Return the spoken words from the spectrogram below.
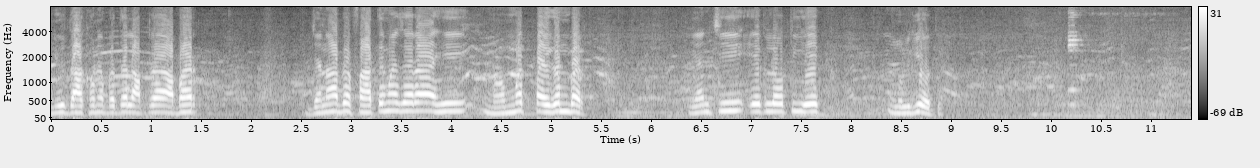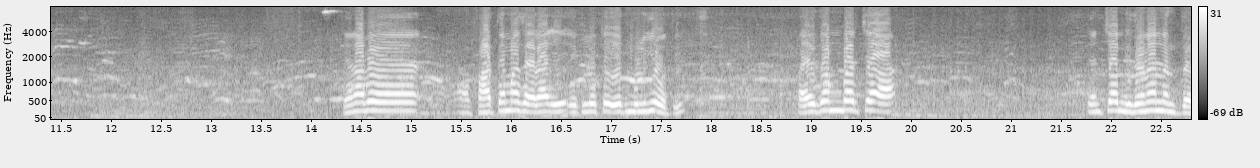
न्यूज दाखवण्याबद्दल आपला आभार. जनाब फातेमा जरा ही मोहम्मद पैगंबर यांची एक लवती एक मुलगी होती. जनाब फातिमा फातेमा जरा ही एकलवती एक मुलगी होती. पैगंबरच्या त्यांच्या निधनानंतर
